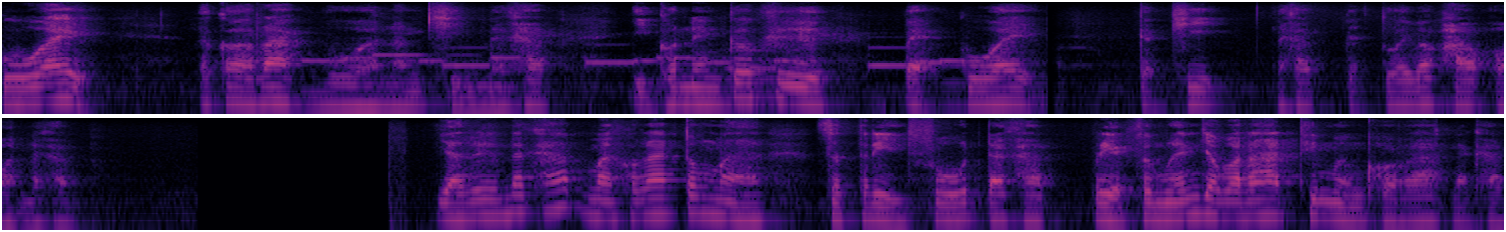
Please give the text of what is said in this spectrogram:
กล้วย แล้วก็รากบัวน้ำขิงนะครับ อีกคนหนึ่งก็คือแปะกล้วยกะทินะครับแปะกล้วยมะพร้าวอ่อนนะครับ อย่าลืมนะครับมาโคราชต้องมาสตรีทฟู้ดนะครับ เปรียบเสมือนเยาวราชที่เมืองโคราชนะครับ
